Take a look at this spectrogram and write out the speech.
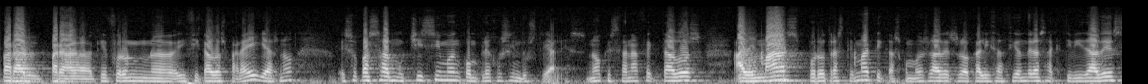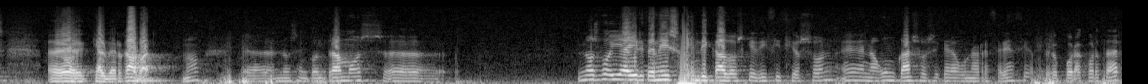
para, que fueron eh, edificados para ellas, ¿no? Eso pasa muchísimo en complejos industriales, que están afectados además por otras temáticas, como es la deslocalización de las actividades eh, que albergaban. Eh, nos encontramos, eh, no os voy a ir, tenéis indicados qué edificios son, en algún caso sí que hay alguna referencia, pero por acortar.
